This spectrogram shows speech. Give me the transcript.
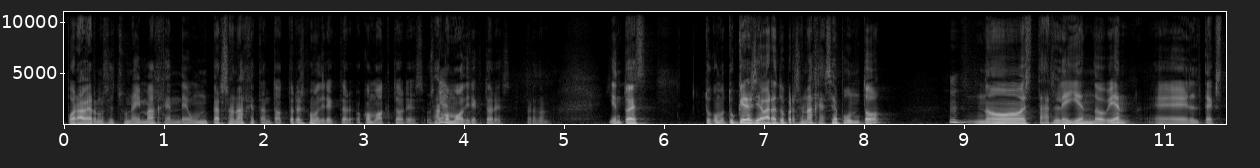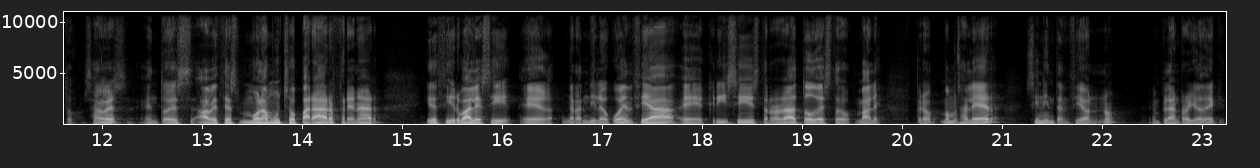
por habernos hecho una imagen de un personaje, tanto actores como directores, como actores, o sea, como directores, perdón. Y entonces, tú como tú quieres llevar a tu personaje a ese punto, no estás leyendo bien el texto, ¿sabes? Entonces, a veces mola mucho parar, frenar y decir, vale, sí, eh, grandilocuencia, eh, crisis, tarara, todo esto, vale. Pero vamos a leer sin intención, ¿no? En plan rollo de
